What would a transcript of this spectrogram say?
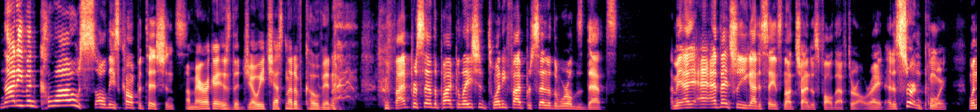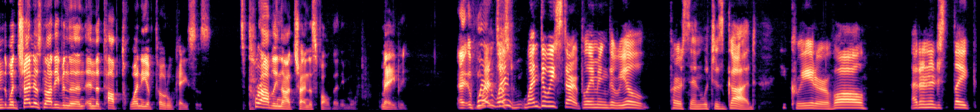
Not even close all these competitions. America is the Joey Chestnut of COVID. 5% of the population, 25% of the world's deaths. I mean, I, I, eventually you got to say it's not China's fault after all, right? At a certain point, when when China's not even in, in the top 20 of total cases, it's probably not China's fault anymore. Maybe. Uh, When, just- when when do we start blaming the real person, which is God, He creator of all? I don't know, just like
